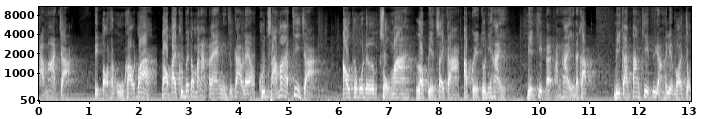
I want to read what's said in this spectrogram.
สามารถจะติดต่อทางอู่เข้าว่า ต่อไปคุณไม่ต้องมานั่งแปลง 1.9 แล้ว คุณสามารถที่จะเอาเทอร์โบเดิมส่งมา เราเปลี่ยนไส้กลางอัปเกรดตัวนี้ให้ เปลี่ยนที่แปรผันให้นะครับ มีการตั้งคีบทุกอย่างให้เรียบร้อยจบ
